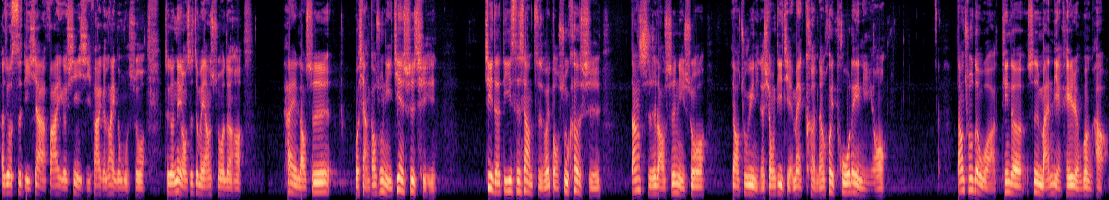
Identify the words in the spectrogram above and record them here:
他就私底下发一个信息，发一个 line 跟我说，这个内容是这么样说的哈。嗨，老师，我想告诉你一件事情。记得第一次上紫微斗数课时，当时老师你说要注意你的兄弟姐妹可能会拖累你哦。当初的我听的是满脸黑人问号。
